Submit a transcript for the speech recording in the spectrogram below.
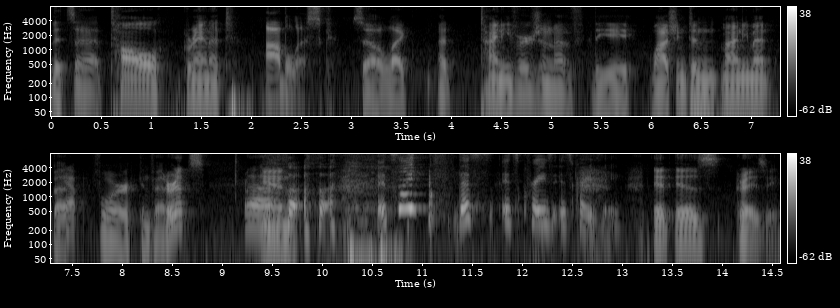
It's a tall granite obelisk. So, like a tiny version of the Washington Monument, but Yep. for Confederates. Uh, and It's like that's it's crazy. It's crazy. It is crazy.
